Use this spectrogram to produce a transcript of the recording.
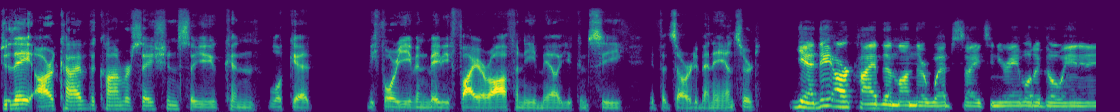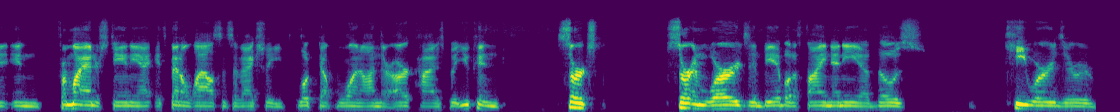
Do they archive the conversation so you can look at before you even maybe fire off an email? You can see if it's already been answered. Yeah, they archive them on their websites, and you're able to go in and, and from my understanding, it's been a while since I've actually looked up one on their archives, but you can search certain words and be able to find any of those keywords or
